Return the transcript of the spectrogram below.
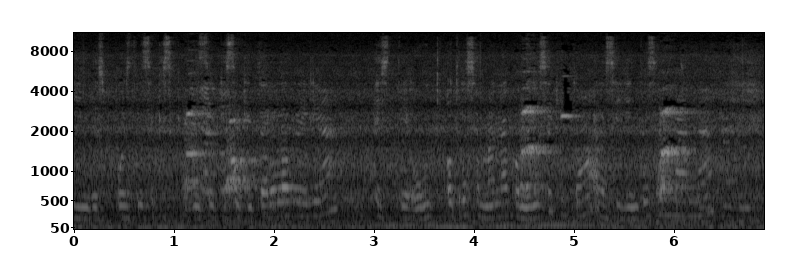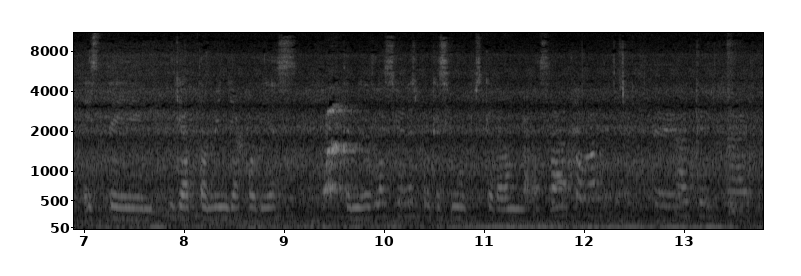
Y después de que se, desde que se quitara la regla, este, otra semana, cuando ya se quitó, a la siguiente semana, este, ya también ya podías tener relaciones porque si no, pues quedaba embarazada. Okay.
